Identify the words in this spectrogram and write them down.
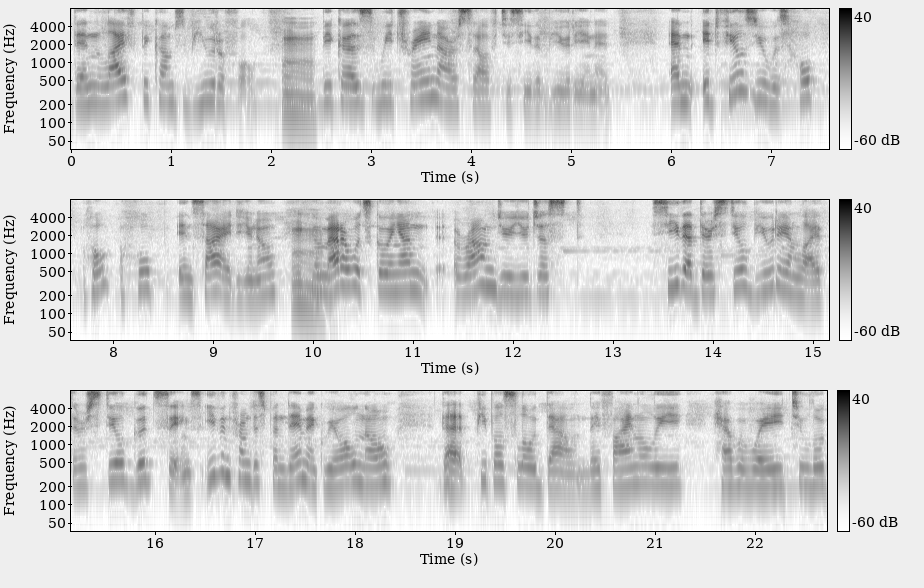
then life becomes beautiful mm-hmm. because we train ourselves to see the beauty in it. And it fills you with hope, hope, hope inside, you know? Mm-hmm. No matter what's going on around you, you just see that there's still beauty in life, there's still good things. Even from this pandemic, we all know that people slowed down. They finally have a way to look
